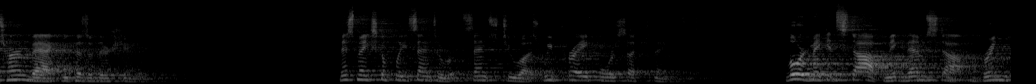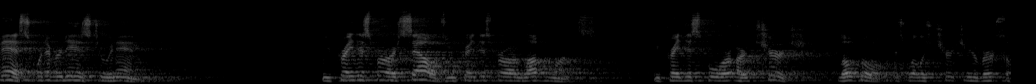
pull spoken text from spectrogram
turn back because of their shame. This makes complete sense to us. We pray for such things. Lord, make it stop. Make them stop. Bring this, whatever it is, to an end. We pray this for ourselves. We pray this for our loved ones. We pray this for our church, local as well as church universal.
